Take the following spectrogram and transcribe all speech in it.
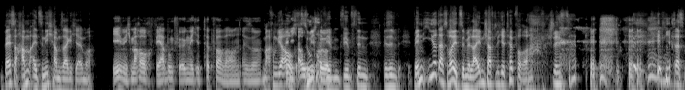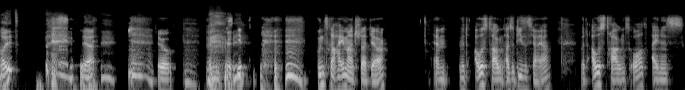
besser haben als nicht haben, sage ich ja immer. Eben, ich mache auch Werbung für irgendwelche Töpferwaren. Also Machen wir auch. auch Super. so. Wir, wir, sind, wir sind, wenn ihr das wollt, sind wir leidenschaftliche Töpferer. Verstehst du? wenn ihr das wollt. ja. jo. Ähm, es gibt unsere Heimatstadt, ja, ähm, wird Austragung, also dieses Jahr, ja, wird Austragungsort eines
